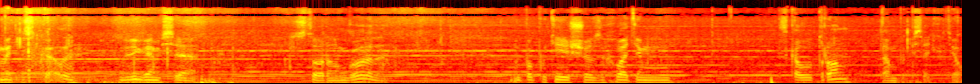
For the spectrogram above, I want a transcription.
Покидаем эти скалы, двигаемся в сторону города. Ну, по пути еще захватим скалу Трон, там пописать хотел.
